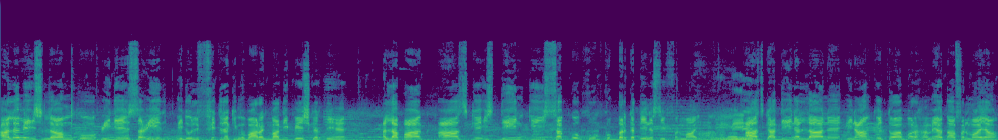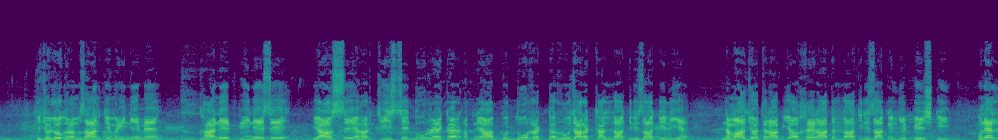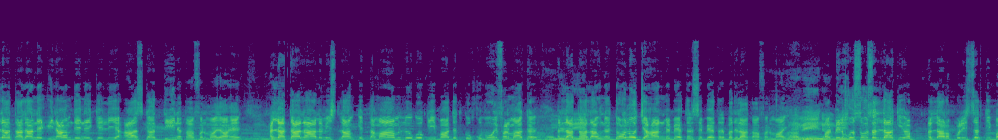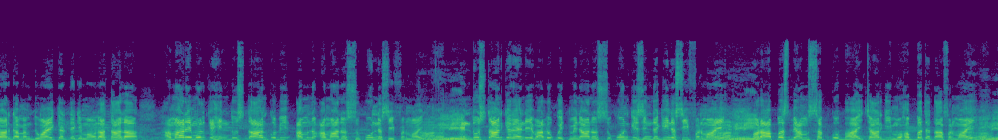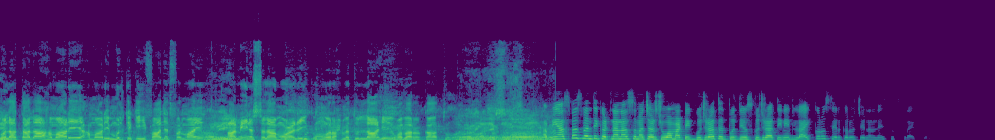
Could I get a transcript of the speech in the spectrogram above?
عالم اسلام کو عید سعید عید الفطر کی مبارکبادی پیش کرتے ہیں۔ اللہ پاک آج کے اس دین کی سب کو خوب خوب برکتیں نصیب فرمائے۔ آج کا دین اللہ نے انعام کے طور پر ہمیں عطا فرمایا کہ جو لوگ رمضان کے مہینے میں کھانے پینے سے پیاز سے ہر چیز سے دور رہ کر اپنے آپ کو دور رکھ کر روزہ رکھا اللہ کی رضا کے لیے نماز و ترابیہ و خیرات اللہ کی رضا کے لیے پیش کی۔ انہیں اللہ تعالیٰ نے انعام دینے کے لیے آج کا دین عطا فرمایا ہے۔ اللہ تعالیٰ عالم اسلام کے تمام لوگوں کی عبادت کو قبول فرما کر اللہ تعالیٰ انہیں دونوں جہان میں بہتر سے بہتر بدلہ عطا فرمائے۔ اور بالخصوص اللہ کی اللہ رب العزت کی بارگاہ میں ہم دعائیں کرتے کہ مولا تعالیٰ ہمارے ملک ہندوستان کو بھی امن امان اور سکون نصیب فرمائے۔ ہندوستان کے رہنے والوں کو اطمینان اور سکون کی زندگی نصیب فرمائے۔ اور آپس میں ہم سب کو بھائی چارگی محبت عطا فرمائے۔ اللہ تعالی ہمارے ہمارے ملک کی حفاظت فرمائے۔ آمین۔ السلام علیکم ورحمت اللہ وبرکاتہ આપની આસપાસ سمچار جوا ماتے گجرات માટે نیوز گجراتی ન્યૂઝ لائک کرو سیر کرو چینل ચેનલને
